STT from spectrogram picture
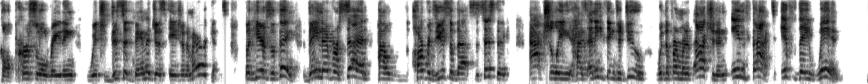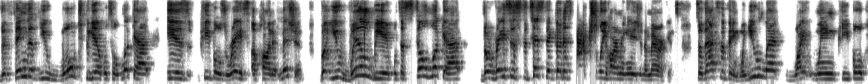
called personal rating, which disadvantages Asian Americans. But here's the thing they never said how Harvard's use of that statistic actually has anything to do with affirmative action. And in fact, if they win, the thing that you won't be able to look at is people's race upon admission, but you will be able to still look at the racist statistic that is actually harming Asian Americans. So that's the thing. When you let white wing people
